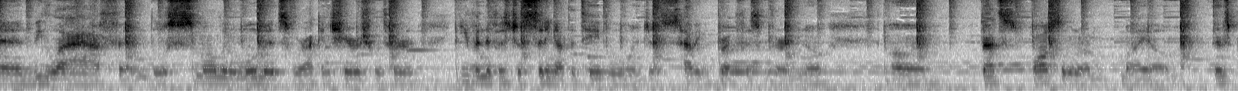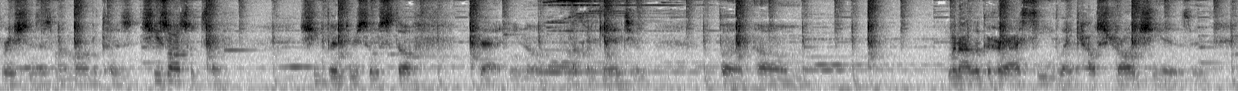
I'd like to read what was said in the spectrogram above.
and we laugh and those small little moments where I can cherish with her, even if it's just sitting at the table and just having breakfast with her, you know. Um, that's also one of my um, inspirations is my mom because she's also tough. She's been through some stuff that, you know, I'm not going to get into but um, when I look at her, I see like how strong she is and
